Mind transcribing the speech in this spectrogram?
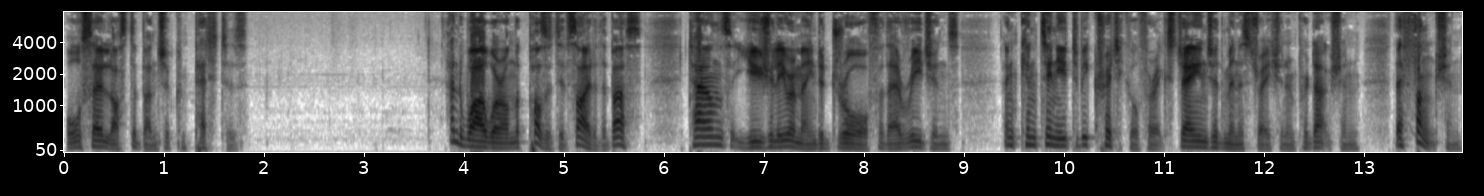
also lost a bunch of competitors. And while we're on the positive side of the bus, towns usually remained a draw for their regions and continued to be critical for exchange, administration, and production. Their function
